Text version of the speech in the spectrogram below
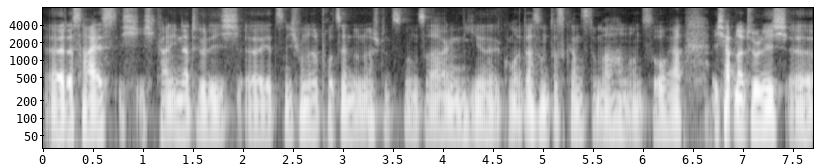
Äh, das heißt, ich, ich kann ihn natürlich äh, jetzt nicht 100% unterstützen und sagen, hier, guck mal, das und das kannst du machen und so, ja. Ich habe natürlich, äh,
